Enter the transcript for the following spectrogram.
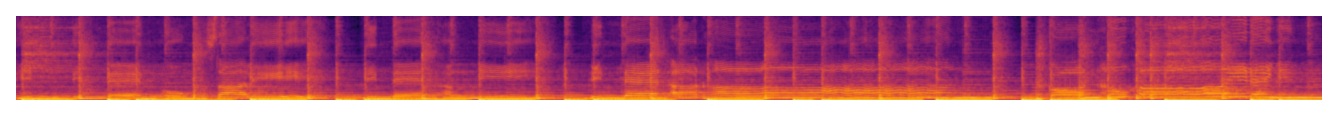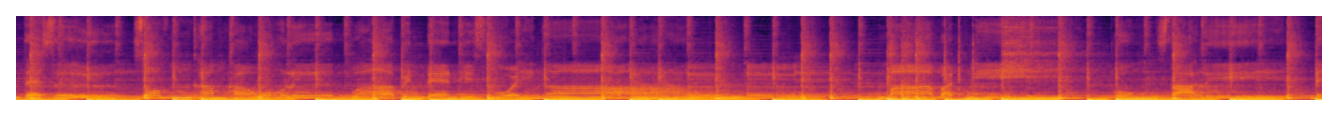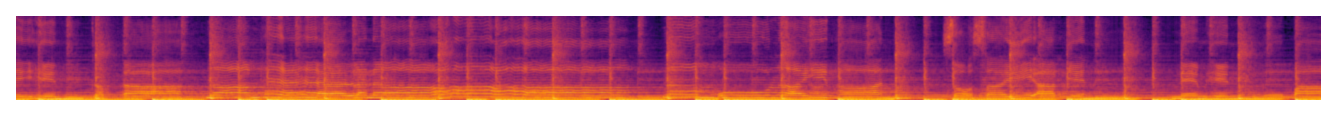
ถิ่นดินแดนพงสาลี ดินแดนหังนี้ ดินแดนอาจหารก่อนเฮาเคยได้ยินแต่สื่อ สมคำเขาลือว่าเป็นแดนที่สวยงาม มาบัดนี้็นหมู่ป่า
